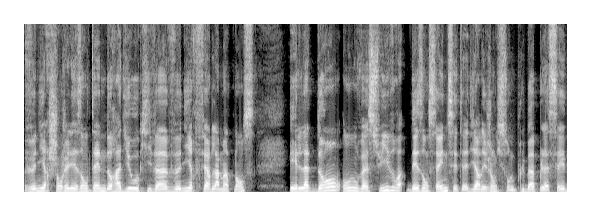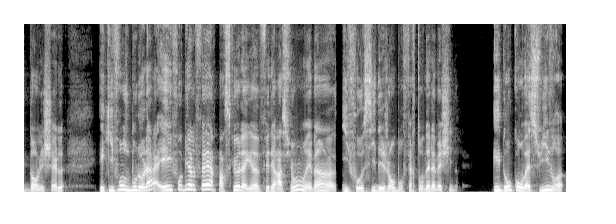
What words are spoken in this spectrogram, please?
venir changer les antennes de radio, qui va venir faire de la maintenance. Et là-dedans, on va suivre des enseignes, c'est-à-dire des gens qui sont le plus bas placés dans l'échelle, et qui font ce boulot-là, et il faut bien le faire, parce que la fédération, eh ben, il faut aussi des gens pour faire tourner la machine. Et donc on va suivre,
